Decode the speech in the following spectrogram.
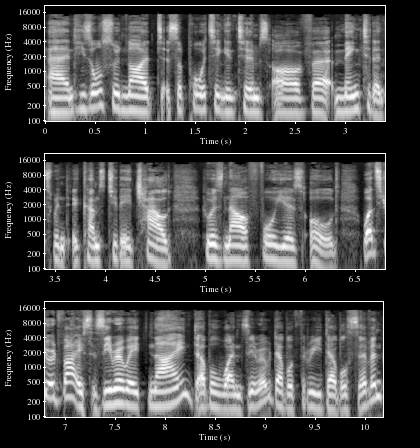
And he's also not supporting in terms of uh, maintenance when it comes to their child who is now four years old. What's your advice? 089 110 seven.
